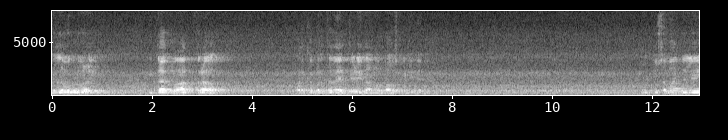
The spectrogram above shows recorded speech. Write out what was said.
ಇವೆಲ್ಲವುಗಳು ಇದ್ದಾಗ ಮಾತ್ರ ಅದಕ್ಕೆ ಬರ್ತದೆ ಅಂತೇಳಿ ನಾನು ಭಾವಿಸ್ಕೊಂಡಿದ್ದೇನೆ. ಇವತ್ತು ಸಮಾಜದಲ್ಲಿ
